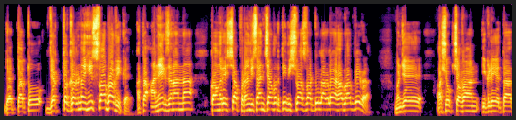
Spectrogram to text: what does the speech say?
त्या तो व्यक्त करणं ही स्वाभाविक आहे. आता अनेक जणांना काँग्रेसच्या फडणवीसांच्या वरती विश्वास वाटू लागलाय हा भाग वेगळा. म्हणजे अशोक चव्हाण इकडे येतात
